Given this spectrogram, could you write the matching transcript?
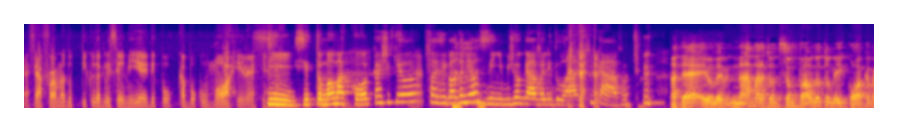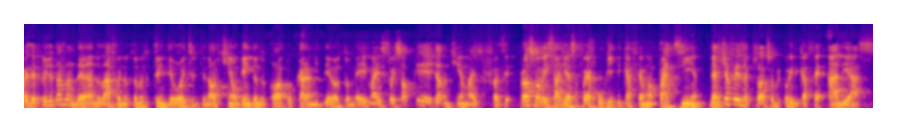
Essa é a fórmula do pico da glicemia e depois o caboclo morre, né? Sim, se tomar uma coca, acho que eu é. fazia igual o Danielzinho, me jogava ali do lado e ficava. Até eu lembro, na maratona de São Paulo eu tomei coca, mas é porque eu já estava andando lá, foi no quilômetro 38, 39, tinha alguém dando coca, o cara me deu, eu tomei, mas foi só porque já não tinha mais o que fazer. Próxima mensagem, essa foi a corrida de café, uma partezinha. A gente já fez um episódio sobre corrida de café, aliás.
